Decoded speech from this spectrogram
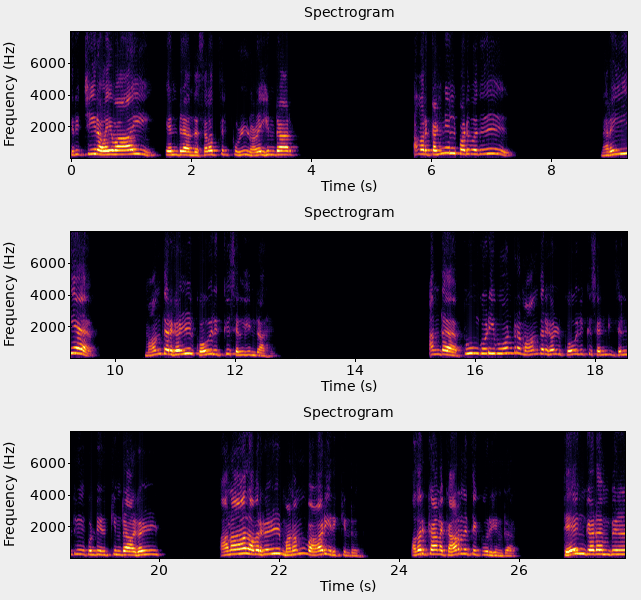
திருச்சீர் அலைவாய் என்ற அந்த ஸ்தலத்திற்குள் நுழைகின்றார். அவர் கண்ணில் படுவது. நிறைய மாந்தர்கள் கோவிலுக்கு செல்கின்றார்கள். அந்த பூங்கொடி போன்ற மாந்தர்கள் கோவிலுக்கு சென்று சென்று கொண்டு இருக்கின்றார்கள் ஆனால் அவர்கள் மனம் வாடி இருக்கின்றது. அதற்கான காரணத்தை கூறுகின்றார். தேங்கடம்பில்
